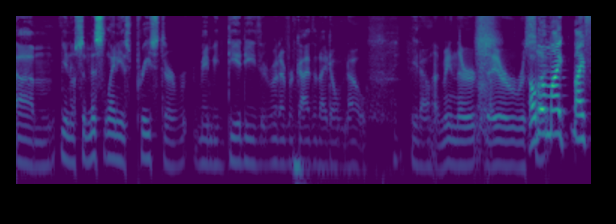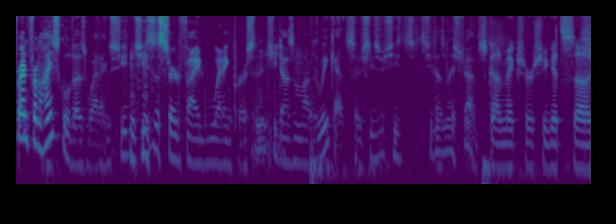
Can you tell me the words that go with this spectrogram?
um, you know, some miscellaneous priest or maybe deity or whatever guy that I don't know. You know. I mean, they're they are. Recite- Although my, my friend from high school does weddings, she she's a certified wedding person and she does them every weekend. So she's she's she does a nice job. just got to make sure she gets uh,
